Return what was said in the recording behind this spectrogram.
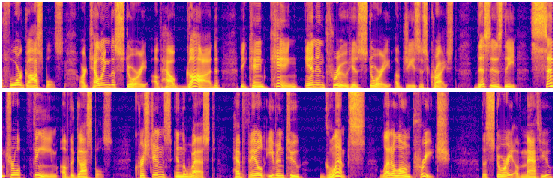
four Gospels are telling the story of how God became king in and through his story of Jesus Christ. This is the central theme of the Gospels. Christians in the West have failed even to glimpse, let alone preach, the story of Matthew,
